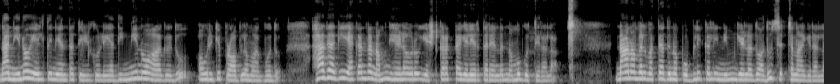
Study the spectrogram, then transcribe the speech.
ನಾನು ಏನೋ ಹೇಳ್ತೀನಿ ಅಂತ ತಿಳ್ಕೊಳ್ಳಿ. ಅದು ಇನ್ನೇನೋ ಆಗೋದು ಅವರಿಗೆ ಪ್ರಾಬ್ಲಮ್ ಆಗ್ಬೋದು. ಹಾಗಾಗಿ ಯಾಕಂದ್ರೆ ನಮ್ಗೆ ಹೇಳೋರು ಎಷ್ಟು ಕರೆಕ್ಟಾಗಿ ಹೇಳಿರ್ತಾರೆ ಅನ್ನೋದು ನಮಗೆ ಗೊತ್ತಿರಲ್ಲ. ನಾನು ಆಮೇಲೆ ಮತ್ತೆ ಅದನ್ನು ಪಬ್ಲಿಕಲ್ಲಿ ನಿಮ್ಗೆ ಹೇಳೋದು ಅದು ಚೆನ್ನಾಗಿರಲ್ಲ.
